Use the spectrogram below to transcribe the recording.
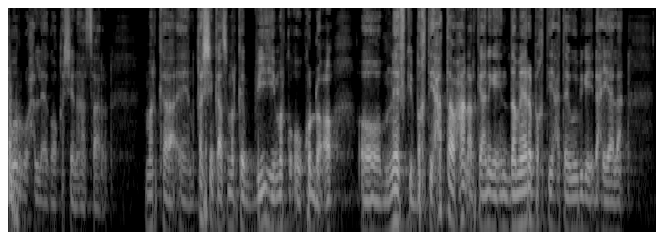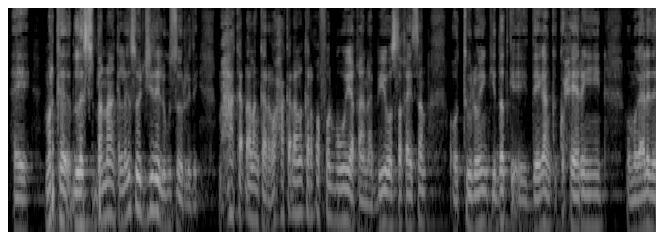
buur wax la eg oo qashinaha saaran. Marka qashinkaas marka biyihii marka uu ku dhaco oo neefkii baktiya xataa waxaan arkay aniga in dameero baktiya xataa webiga ay dhex yaalaan marka banaanka laga soo jiiday lagu soo riday. Maxaa ka dhalan kara? Waxaa ka dhalan kara qof walba wuu yaqaanaa biyo wasaqaysan oo tuulooyinkii dadka ay deegaanka ku xeeran yihiin oo magaalada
